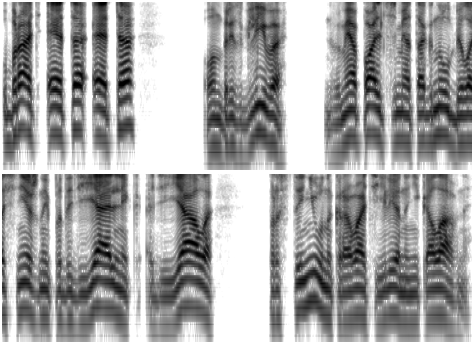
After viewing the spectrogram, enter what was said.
Убрать это, это...» Он брезгливо, Двумя пальцами отогнул белоснежный пододеяльник, одеяло, простыню на кровати Елены Николаевны.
